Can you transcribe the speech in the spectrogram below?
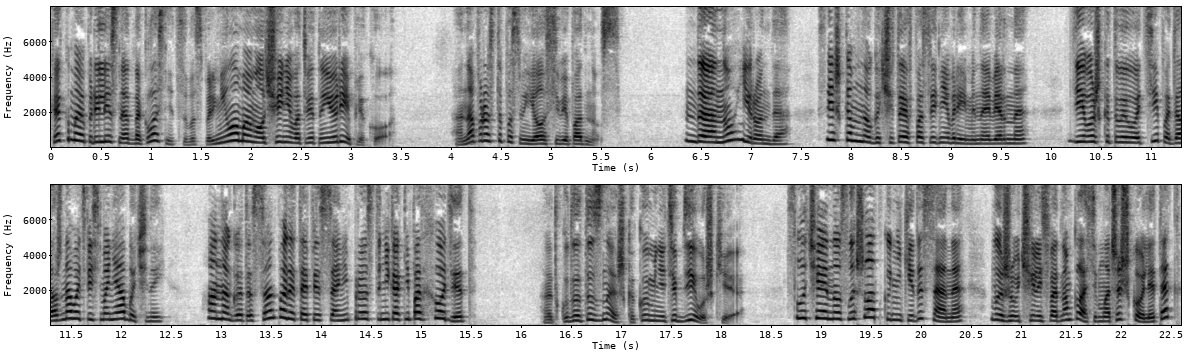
Как моя прелестная одноклассница восприняла мое молчание в ответ на ее реплику? Она просто посмеялась себе под нос. «Да ну, ерунда. Слишком много читаю в последнее время, наверное. Девушка твоего типа должна быть весьма необычной. А Нагата-сан под это описание просто никак не подходит». Откуда ты знаешь, какой у меня тип девушки? Случайно услышал от Куникиды Сана. Вы же учились в одном классе в младшей школе, так?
